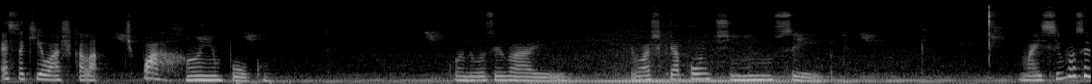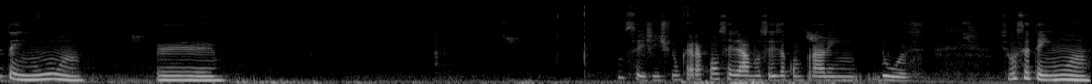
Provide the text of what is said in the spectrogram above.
Essa aqui eu acho que ela, tipo, arranha um pouco. Quando você vai... Eu acho que é a pontinha, não sei. Mas se você tem uma... É... Não sei, gente, não quero aconselhar vocês a comprarem duas. Se você tem uma,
